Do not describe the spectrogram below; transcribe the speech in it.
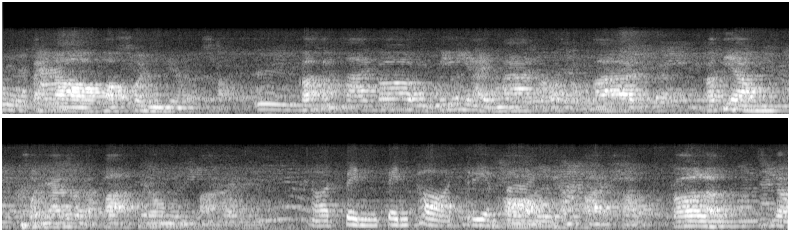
หนึ่งเหรอไปคะรอเพราะคนเยอะครับ อืมก็สัมภาษณ์ก็ไม่มีอะไรมากครับก็สัมภาษณ์ก็เตรียมผลงานศิลปะที่เรามีไปอ๋อเป็นเป็นพอร์ตเตรียมพไป อเตรียมไปครับ ก็แล้วที่เรา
